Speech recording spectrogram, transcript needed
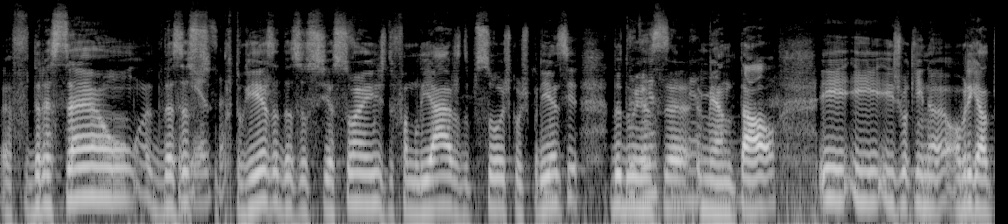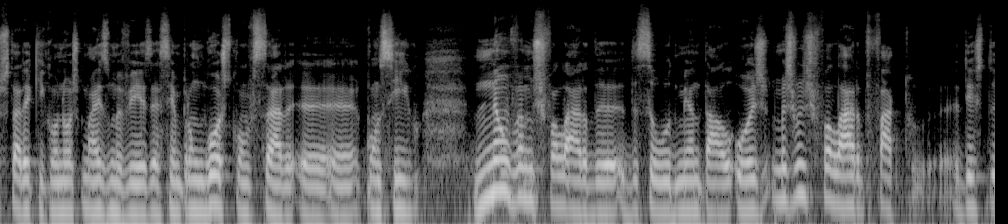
a Federação das portuguesa. portuguesa. das Associações de Familiares de Pessoas com Experiência de Doença, doença mental. mental. E, e, e, Joaquina, obrigado por estar aqui connosco mais uma vez. É sempre um gosto conversar uh, consigo. Não vamos falar de, de, saúde mental hoje, mas vamos falar de facto deste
